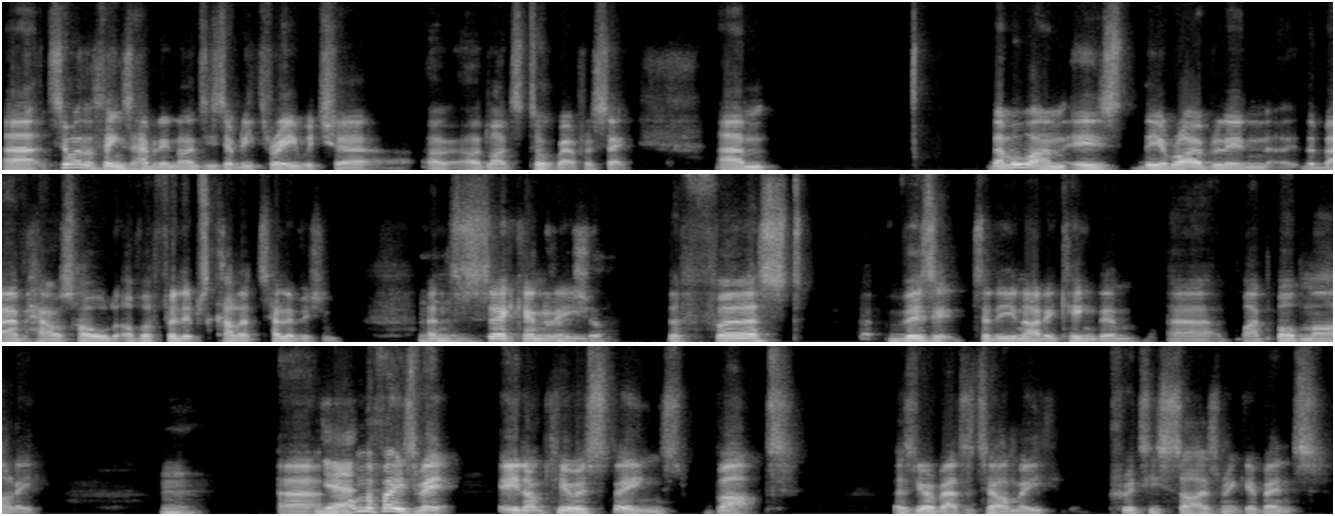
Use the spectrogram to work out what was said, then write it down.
Uh, two other things that happened in 1973, which uh, I, would like to talk about for a sec. Um, number one is the arrival in the Babb household of a Philips color television. Mm, and secondly, crucial. the first visit to the United Kingdom uh, by Bob Marley. Mm. yeah. On the face of it, innocuous things, but as you're about to tell me, pretty seismic events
